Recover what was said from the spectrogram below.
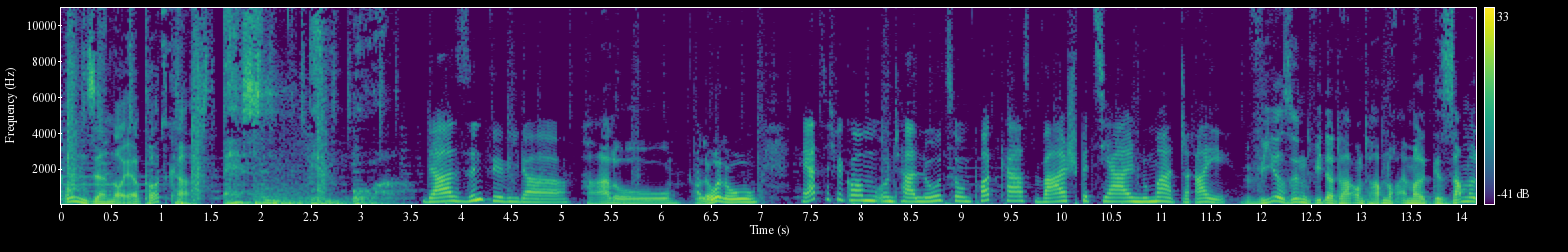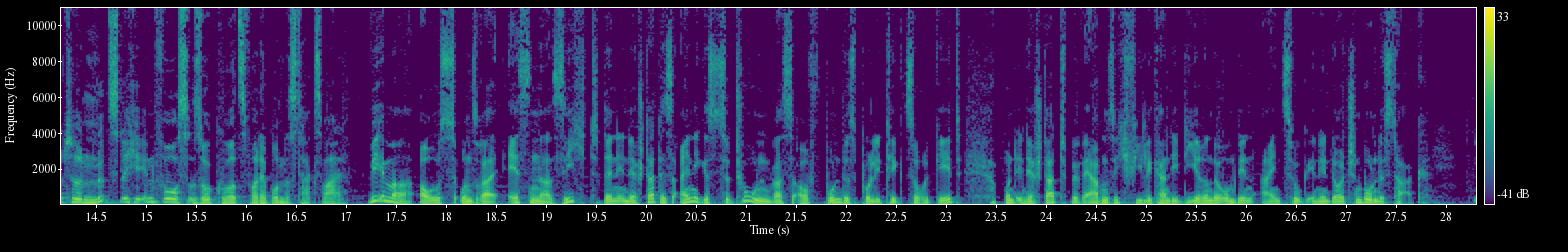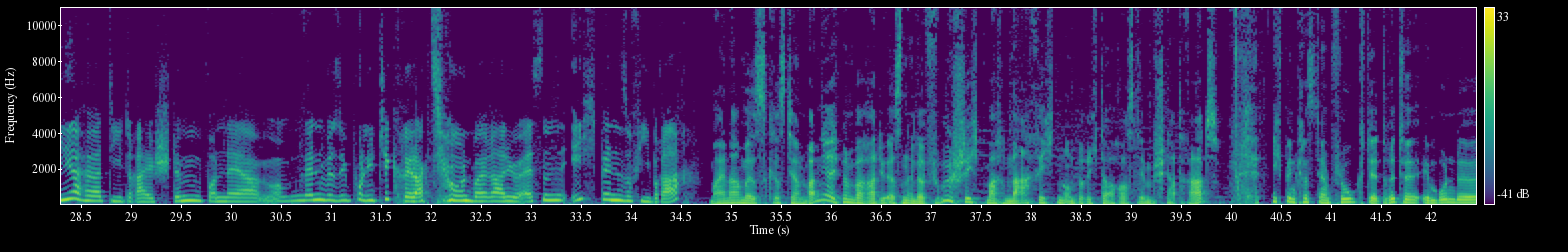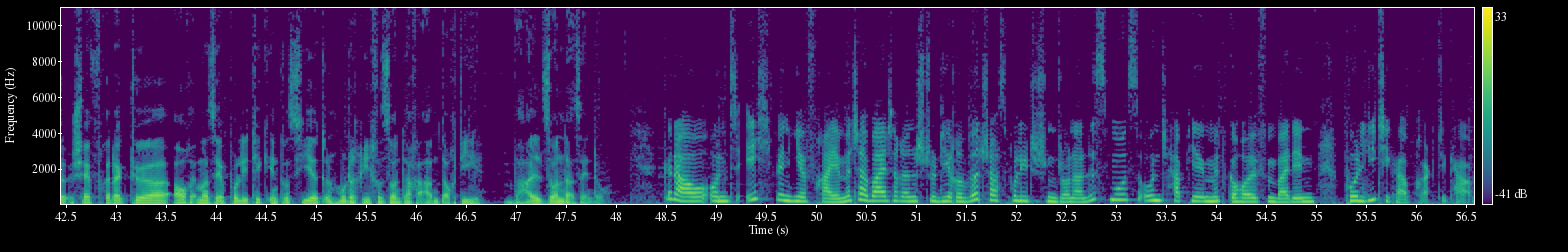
Unser neuer Podcast. Essen im Ohr. Da sind wir wieder. Hallo. Hallo, hallo. Herzlich willkommen und hallo zum Podcast Wahlspezial Nummer 3. Wir sind wieder da und haben noch einmal gesammelte nützliche Infos so kurz vor der Bundestagswahl. Wie immer aus unserer Essener Sicht, denn in der Stadt ist einiges zu tun, was auf Bundespolitik zurückgeht. Und in der Stadt bewerben sich viele Kandidierende um den Einzug in den Deutschen Bundestag. Ihr hört die drei Stimmen von der, nennen wir sie Politikredaktion bei Radio Essen. Ich bin Sophie Brach. Mein Name ist Christian Banja, ich bin bei Radio Essen in der Frühschicht, mache Nachrichten und berichte auch aus dem Stadtrat. Ich bin Christian Pflug, der Dritte im Bunde, Chefredakteur, auch immer sehr Politik interessiert und moderiere Sonntagabend auch die Wahlsondersendung. Genau, und ich bin hier freie Mitarbeiterin, studiere wirtschaftspolitischen Journalismus und habe hier mitgeholfen bei den Politikerpraktika.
